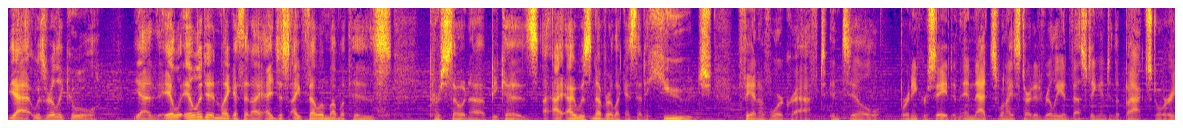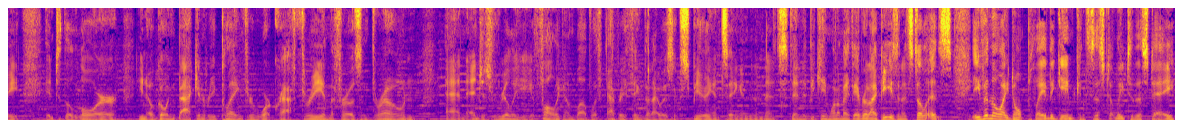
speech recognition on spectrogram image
Yeah, it was really cool. Yeah, Il- Illidan, like I said, I, I just I fell in love with his persona because I, I was never, like I said, a huge fan of Warcraft until Burning Crusade, and, and that's when I started really investing into the backstory, into the lore. You know, going back and replaying through Warcraft three and the Frozen Throne, and and just really falling in love with everything that I was experiencing, and, and it's then it became one of my favorite IPs, and it still is. Even though I don't play the game consistently to this day,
